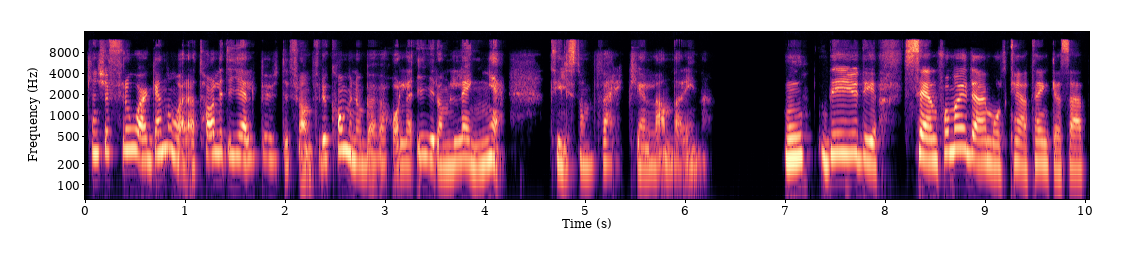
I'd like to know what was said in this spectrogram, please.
kanske fråga några, ta lite hjälp utifrån, för du kommer nog behöva hålla i dem länge tills de verkligen landar in. Mm, det är ju det. Sen får man ju däremot, kan jag tänka sig att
